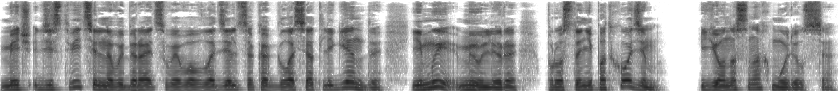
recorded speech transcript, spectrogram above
меч действительно выбирает своего владельца, как гласят легенды, и мы, Мюллеры, просто не подходим?» Йонас нахмурился.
